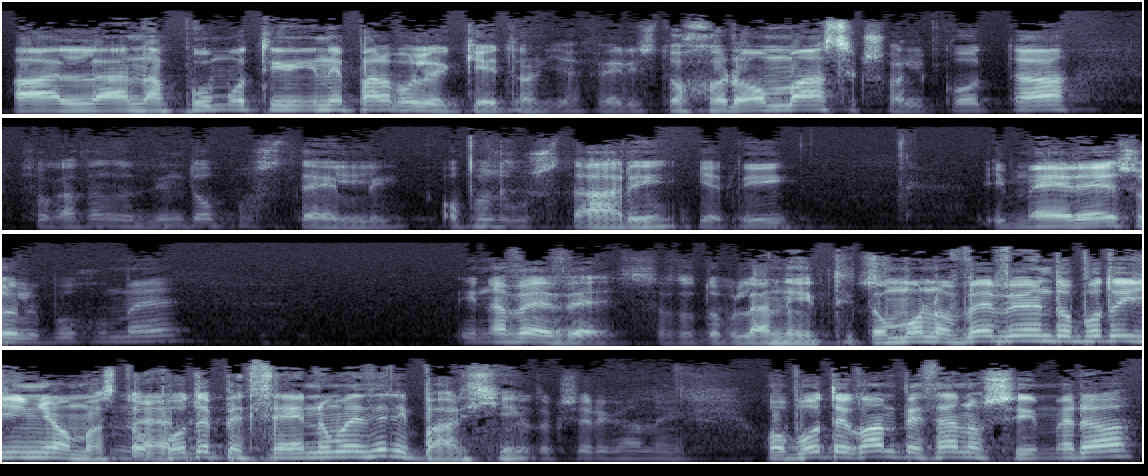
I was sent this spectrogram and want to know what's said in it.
Αλλά να πούμε ότι είναι πάρα πολύ ok το να ενδιαφέρεις. Στο χρώμα, σεξουαλικότητα, στο καθένα να δίνει το όπως θέλει, όπως γουστάρει. Γιατί οι μέρες όλοι που έχουμε είναι αβέβαιες σε αυτόν τον πλανήτη. Το μόνο βέβαιο είναι το πότε γεννιόμαστε. Ναι. Οπότε πεθαίνουμε δεν υπάρχει. Δεν το ξέρει κανείς. Οπότε εγώ αν πεθάνω σήμερα,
